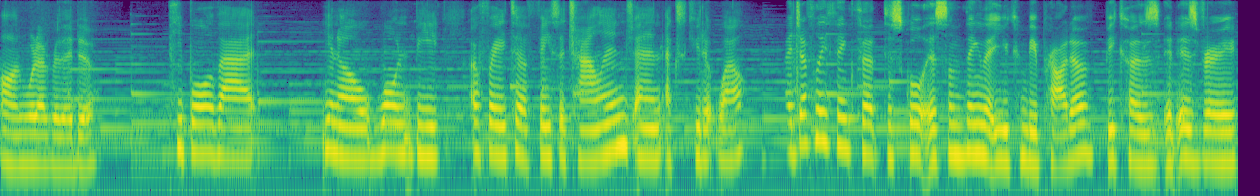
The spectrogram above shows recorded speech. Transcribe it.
on whatever they do. People that, you know, won't be afraid to face a challenge and execute it well. I definitely think that the school is something that you can be proud of because it is very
